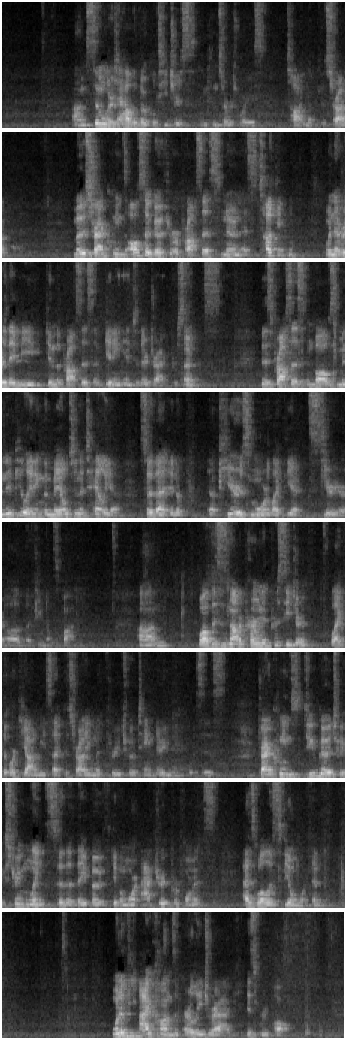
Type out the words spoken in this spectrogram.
Um, similar to how the vocal teachers in conservatories taught young castrati. Most drag queens also go through a process known as tucking whenever they begin the process of getting into their drag personas. This process involves manipulating the male genitalia so that it ap appears more like the exterior of a female's body. Um, while this is not a permanent procedure, like the orchiotomies that castrati went through to obtain their unique voices, drag queens do go to extreme lengths so that they both give a more accurate performance as well as feel more feminine. One of the icons of early drag is RuPaul.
